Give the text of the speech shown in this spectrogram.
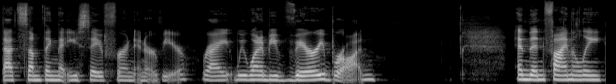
That's something that you save for an interview, right? We want to be very broad. And then finally,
